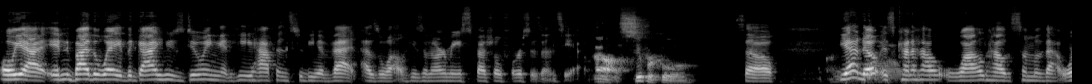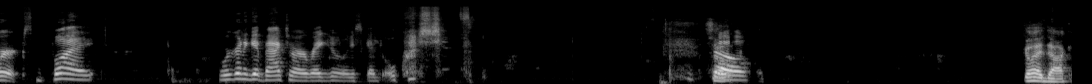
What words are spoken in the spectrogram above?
Oh yeah, and by the way, the guy who's doing it, he happens to be a vet as well. He's an Army Special Forces NCO. Oh, super cool. So, yeah, no, it's kind of how wild how some of that works. But we're gonna get back to our regularly scheduled questions. so, So, go ahead, Doc.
